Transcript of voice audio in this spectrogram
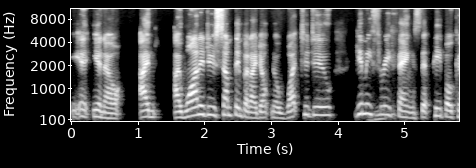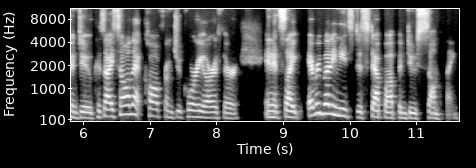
you know, I I want to do something, but I don't know what to do. Give me mm-hmm. three things that people can do because I saw that call from Jecorey Arthur, and it's like everybody needs to step up and do something.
